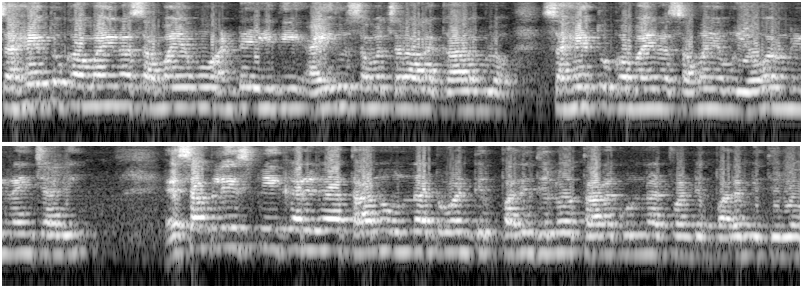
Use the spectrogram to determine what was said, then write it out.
సహేతుకమైన సమయము అంటే ఇది ఐదు సంవత్సరాల కాలంలో సహేతుకమైన సమయము ఎవరు నిర్ణయించాలి? అసెంబ్లీ స్పీకర్గా తాను ఉన్నటువంటి పరిధిలో తనకు ఉన్నటువంటి పరిమితిలో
